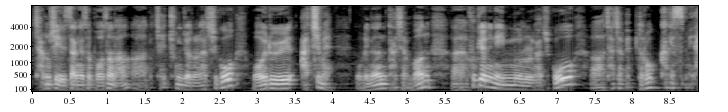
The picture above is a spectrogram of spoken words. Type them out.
잠시 일상에서 벗어나 아, 재충전을 하시고 월요일 아침에 우리는 다시 한번 아, 후견인의 임무를 가지고 아, 찾아뵙도록 하겠습니다.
